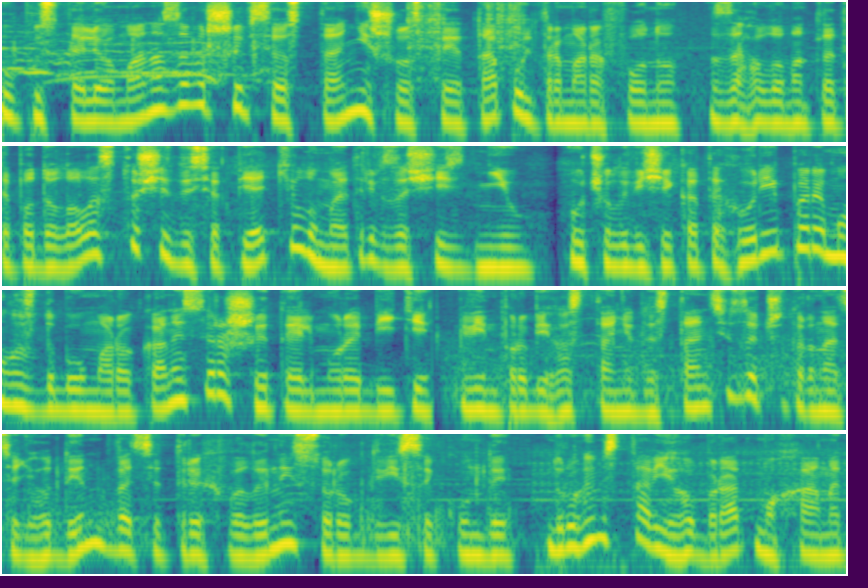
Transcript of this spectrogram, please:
У пустелі Омана завершився останній шостий етап ультрамарафону. Загалом атлети подолали 165 кілометрів за 6 днів. У чоловічій категорії перемогу здобув марокканець Рашид Ель Мурабіті. Він пробіг останню дистанцію за 14 годин, 23 хвилини і 42 секунди. Другим став його брат Мохамед.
